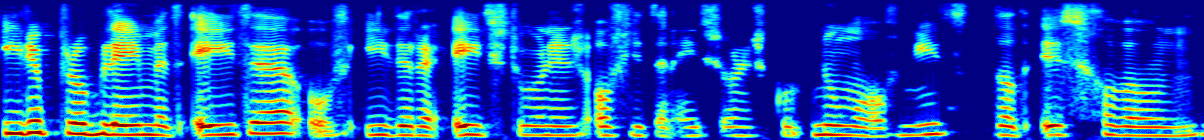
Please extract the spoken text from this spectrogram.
ieder probleem met eten of iedere eetstoornis, of je het een eetstoornis kunt noemen of niet, dat is gewoon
